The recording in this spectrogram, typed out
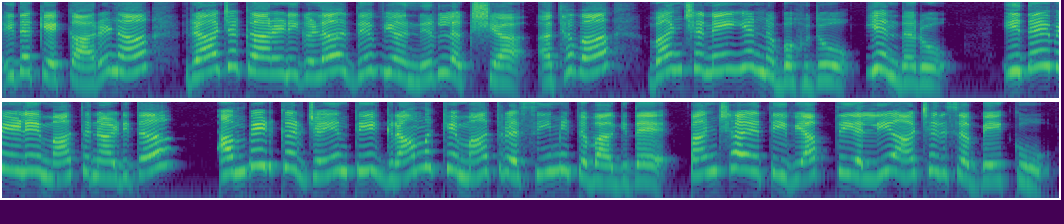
ಇದಕ್ಕೆ ಕಾರಣ ರಾಜಕಾರಣಿಗಳ ದಿವ್ಯ ನಿರ್ಲಕ್ಷ್ಯ ಅಥವಾ ವಂಚನೆ ಎನ್ನಬಹುದು, ಎಂದರು. ಇದೇ ವೇಳೆ ಮಾತನಾಡಿದ ಅಂಬೇಡ್ಕರ್ ಜಯಂತಿ ಗ್ರಾಮಕ್ಕೆ ಮಾತ್ರ ಸೀಮಿತವಾಗಿದೆ. ಪಂಚಾಯತಿ ವ್ಯಾಪ್ತಿಯಲ್ಲಿ ಆಚರಿಸಬೇಕು.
